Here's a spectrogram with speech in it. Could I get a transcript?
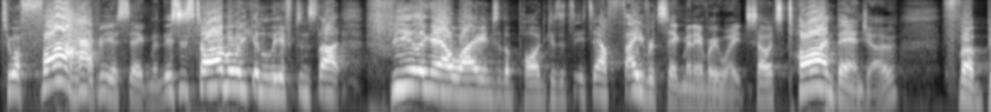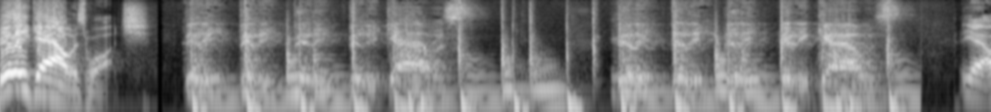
to a far happier segment. This is time where we can lift and start feeling our way into the pod because it's it's our favourite segment every week. So it's time, Banjo, for Billy Gower's watch. Billy, Billy, Billy, Billy Gowers. Billy, Yeah,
